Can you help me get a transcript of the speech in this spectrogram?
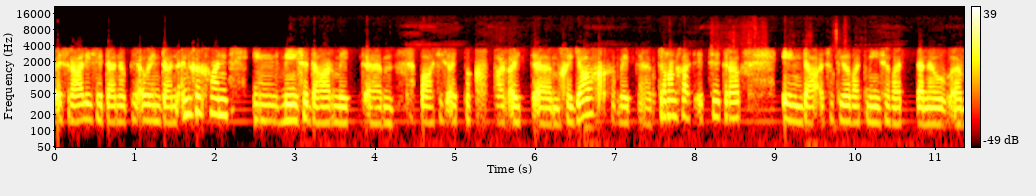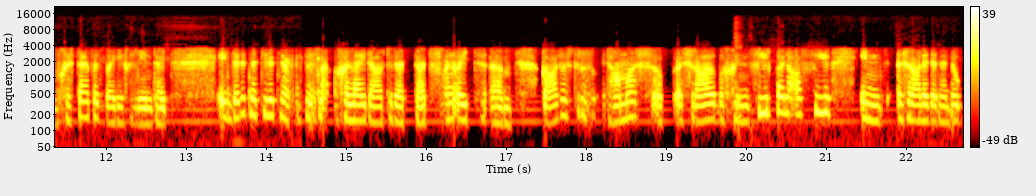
Israelies het dan op die ou en dan ingegaan en mense daar met ehm um, basies uit mekaar uit ehm um, gejag met uh, traangas et cetera. En daar is ook heel wat mense wat dan nou um, gesterf het by die geleentheid. En dit het natuurlik nou gelei daartoe dat dat vanuit ehm um, Gaza strook met Hamas op Israel begin vuurpyle afvuur en Israel het dan ook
